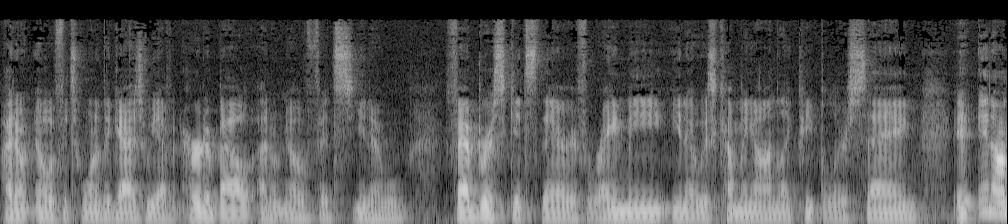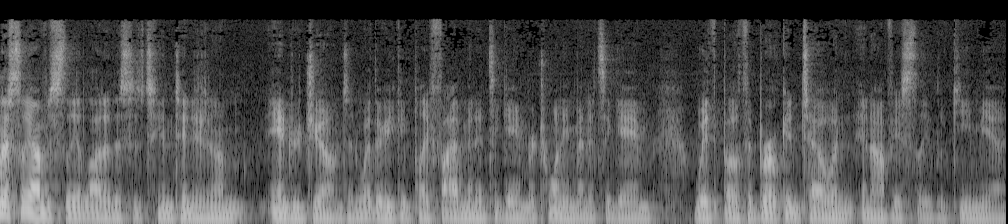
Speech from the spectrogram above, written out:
I don't know if it's one of the guys we haven't heard about. I don't know if it's you know Febres gets there, if Ramey, you know, is coming on like people are saying. And honestly, obviously, a lot of this is contingent on Andrew Jones and whether he can play five minutes a game or 20 minutes a game with both a broken toe and, and obviously leukemia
